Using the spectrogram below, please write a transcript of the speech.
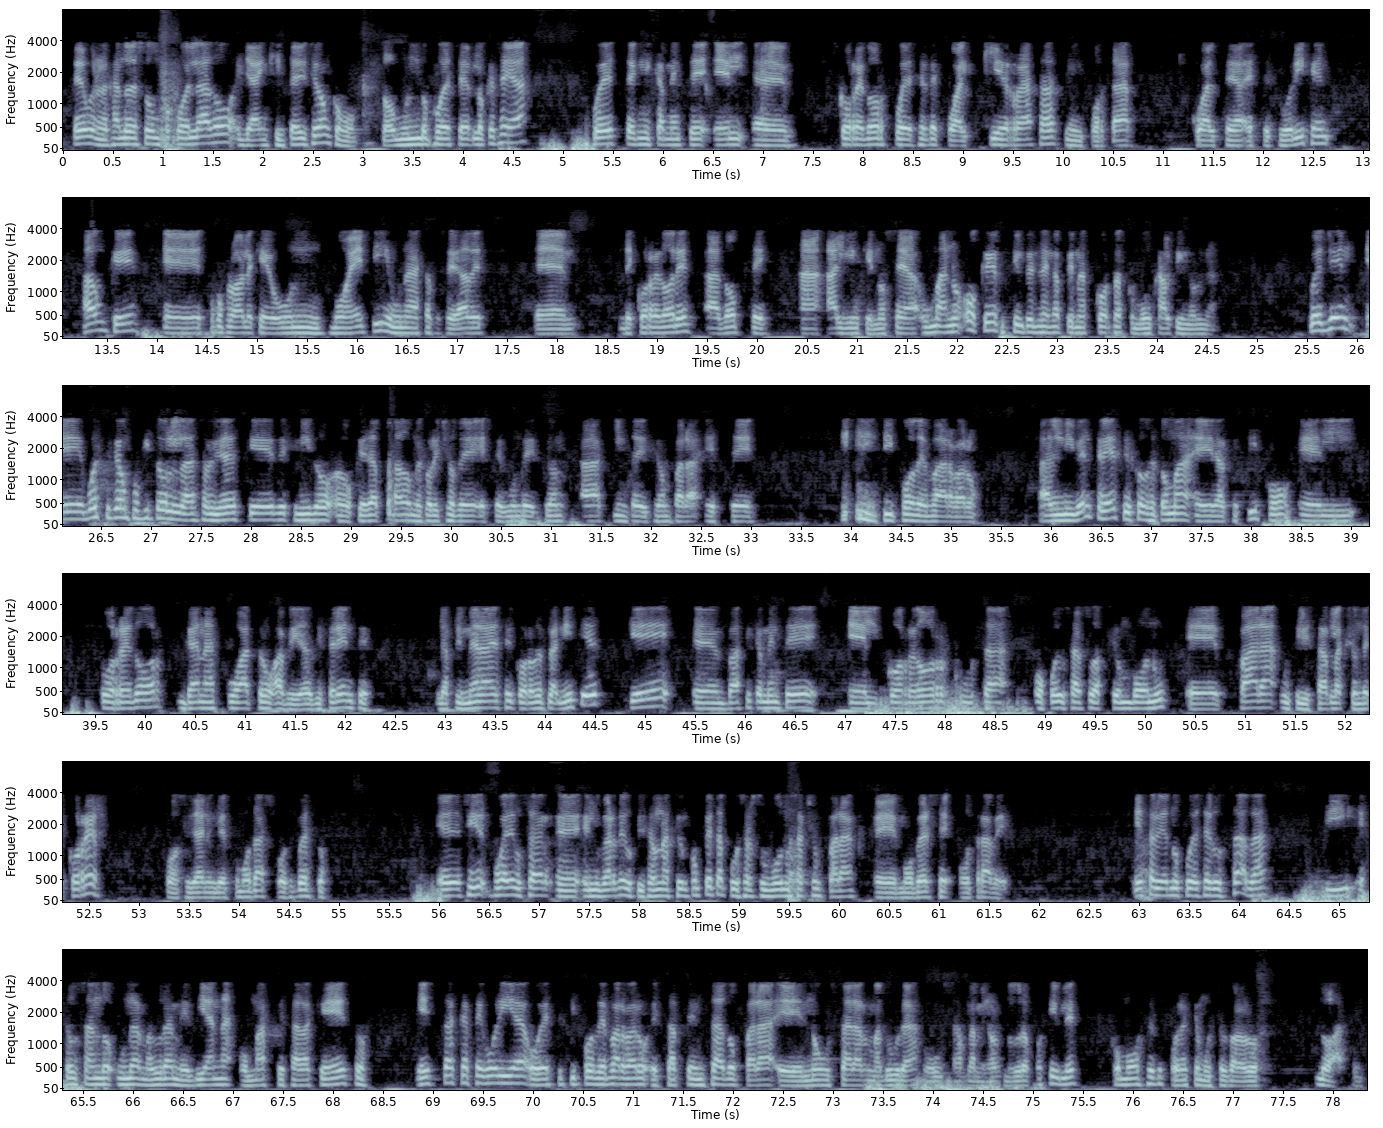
Pero bueno, dejando eso un poco de lado, ya en quinta edición, como todo mundo puede ser lo que sea, pues técnicamente el eh, corredor puede ser de cualquier raza, sin importar cuál sea este su origen. Aunque eh, es poco probable que un Moeti, una de estas sociedades eh, de corredores, adopte a alguien que no sea humano o que simplemente tenga piernas cortas como un halfling normal. Pues bien, eh, voy a explicar un poquito las habilidades que he definido o que he adaptado, mejor dicho, de segunda edición a quinta edición para este tipo de bárbaro. Al nivel 3, que es cuando se toma el arquetipo, el corredor gana cuatro habilidades diferentes. La primera es el corredor de planicies, que eh, básicamente el corredor usa o puede usar su acción bonus eh, para utilizar la acción de correr, considerada en inglés como dash, por supuesto. Es decir, puede usar, eh, en lugar de utilizar una acción completa, puede usar su bonus action para eh, moverse otra vez. Esta habilidad no puede ser usada si está usando una armadura mediana o más pesada que eso. Esta categoría o este tipo de bárbaro está pensado para eh, no usar armadura o usar la menor armadura posible, como se supone que muchos bárbaros lo hacen.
